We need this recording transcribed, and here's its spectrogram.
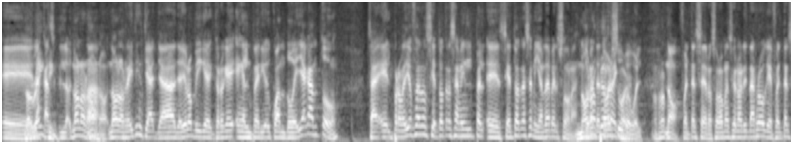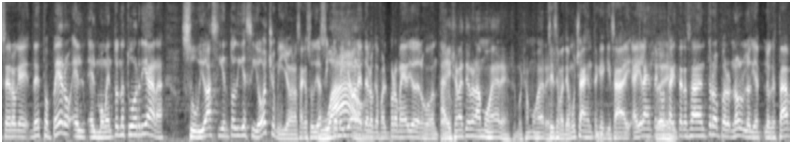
eh, Los las ratings. canci- lo- no, no, no, Ah. no, no, los ratings ya, ya, ya yo los vi, que creo que en el periodo, cuando ella cantó, o sea, el promedio fueron 113, mil, eh, 113 millones de personas No durante todo el récord. Super Bowl. No fue el tercero, solo mencionó ahorita Roque, fue el tercero que, de esto, pero el, el momento donde estuvo Rihanna subió a 118 millones, o sea que subió a 5 Wow. millones de lo que fue el promedio del juego entero. Ahí se metieron las mujeres, muchas mujeres. Sí, se metió mucha gente que quizás ahí, ahí la gente que no está interesada entró, pero no, lo que, lo que está,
